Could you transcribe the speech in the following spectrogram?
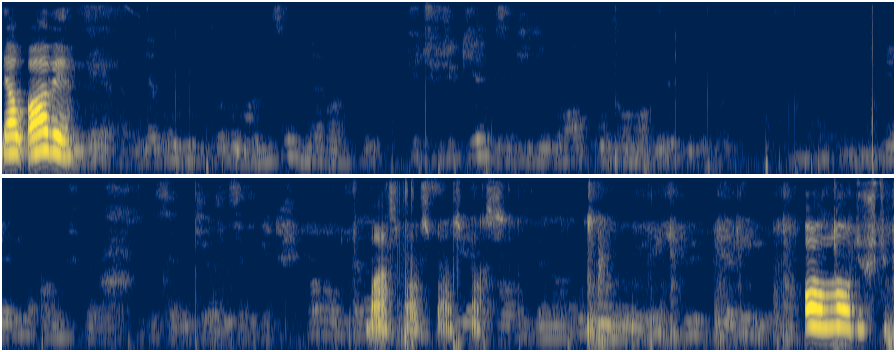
Ya abi bas bas bas bas. Allah düştük.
